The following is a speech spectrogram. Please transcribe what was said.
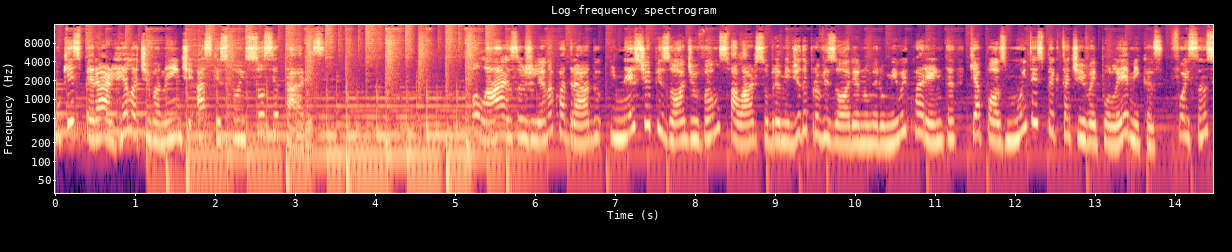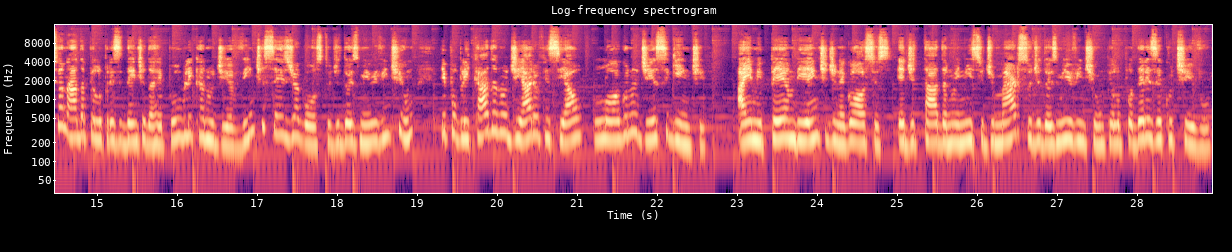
O que esperar relativamente às questões societárias? Olá, eu sou Juliana Quadrado e neste episódio vamos falar sobre a medida provisória número 1040, que após muita expectativa e polêmicas, foi sancionada pelo presidente da República no dia 26 de agosto de 2021 e publicada no Diário Oficial logo no dia seguinte. A MP Ambiente de Negócios, editada no início de março de 2021 pelo Poder Executivo,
